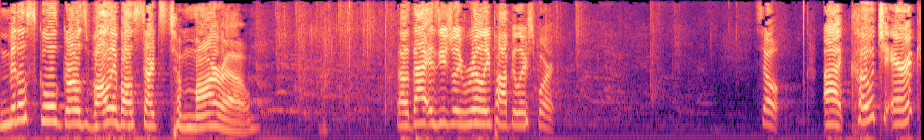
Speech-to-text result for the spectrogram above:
middle school girls volleyball starts tomorrow. So that is usually really popular sport. So, uh, Coach Eric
